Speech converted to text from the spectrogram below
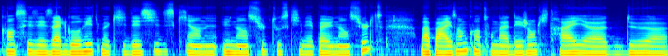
quand c'est des algorithmes qui décident ce qui est une insulte ou ce qui n'est pas une insulte, bah, par exemple, quand on a des gens qui travaillent euh, de.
